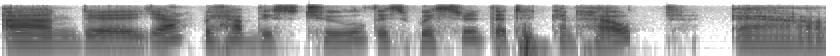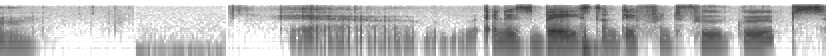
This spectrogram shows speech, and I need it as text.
And uh, yeah, we have this tool, this wizard that can help. Um, uh, and it's based on different food groups.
